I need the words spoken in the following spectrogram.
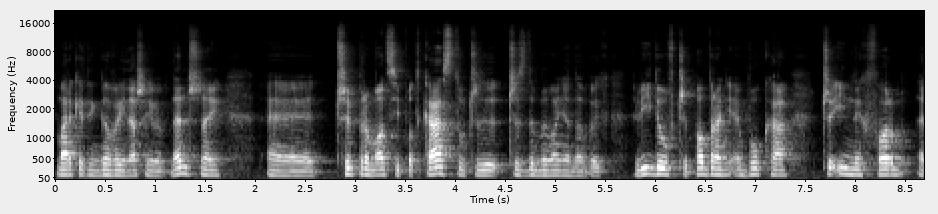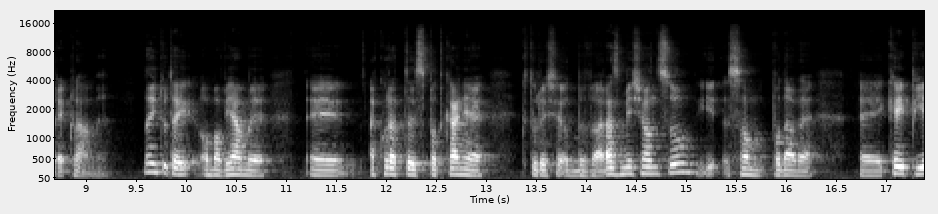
marketingowej naszej wewnętrznej, e, czy promocji podcastu, czy, czy zdobywania nowych leadów, czy pobrań e-booka, czy innych form reklamy. No i tutaj omawiamy, akurat to jest spotkanie które się odbywa raz w miesiącu. Są podane e, KPI,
